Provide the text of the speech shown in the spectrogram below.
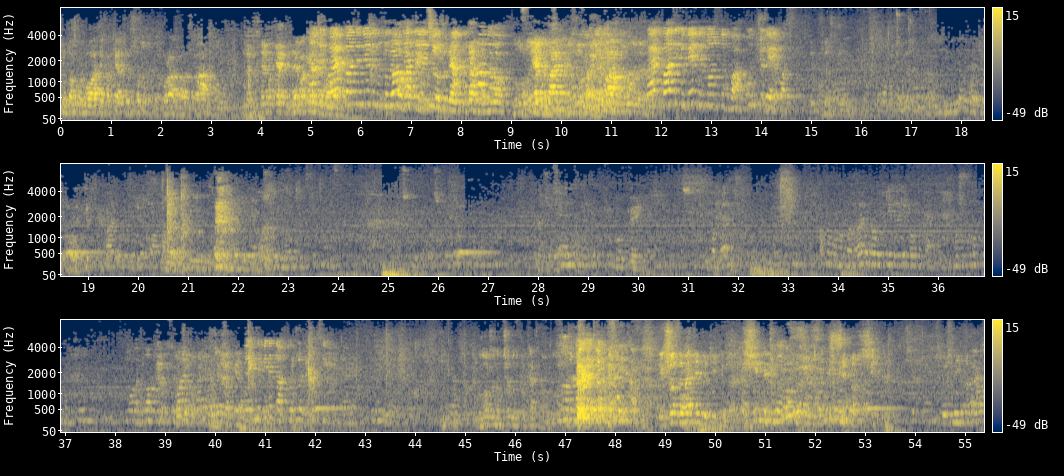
Потім ну, формувати пакет, щоб пораз раз раз. Не пакет, не пакет. Проект доцінити до 129. Є питання? Проект 2192, пункт 4 у вас. Добре. Як не піде так, то вже всі. Воно вже навчилось пакетно Воно вже. Якщо земельні, то тільки. Штучний інтелект,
